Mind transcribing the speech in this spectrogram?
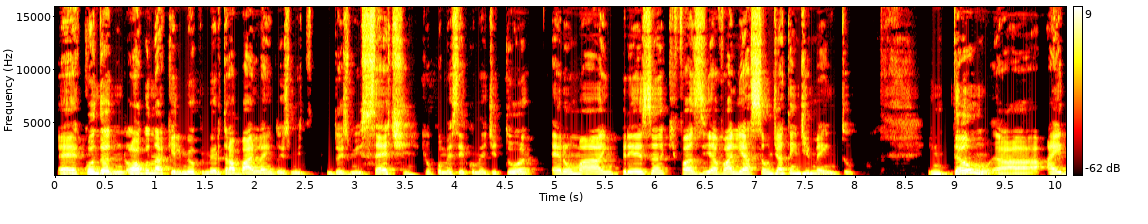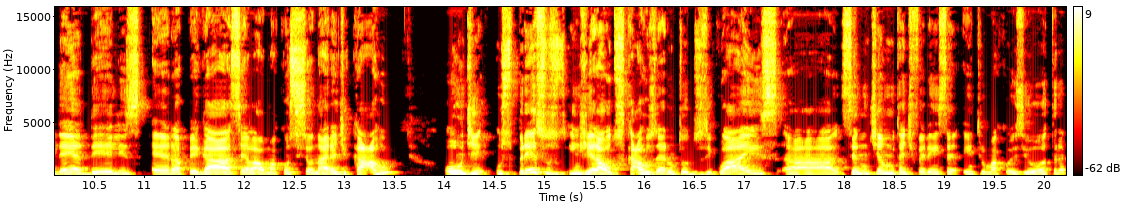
É, quando eu, logo naquele meu primeiro trabalho lá em, 2000, em 2007, que eu comecei como editor, era uma empresa que fazia avaliação de atendimento. Então, a, a ideia deles era pegar, sei lá, uma concessionária de carro onde os preços em geral dos carros eram todos iguais, uh, você não tinha muita diferença entre uma coisa e outra,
